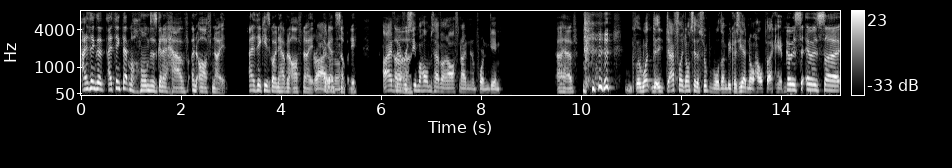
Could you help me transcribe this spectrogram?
I think that I think that Mahomes is going to have an off night. I think he's going to have an off night I against somebody. I've never Uh, seen Mahomes have an off night in an important game. I have. What? Definitely don't say the Super Bowl then, because he had no help that game. It was it was uh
